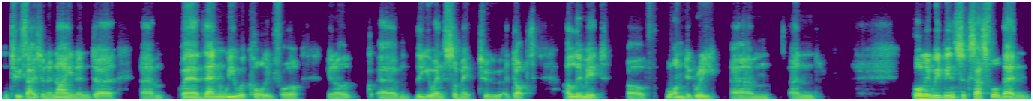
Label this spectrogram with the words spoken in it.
in 2009. And uh, um, where then we were calling for, you know, um, the UN summit to adopt a limit of one degree. Um, and if only we'd been successful then,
